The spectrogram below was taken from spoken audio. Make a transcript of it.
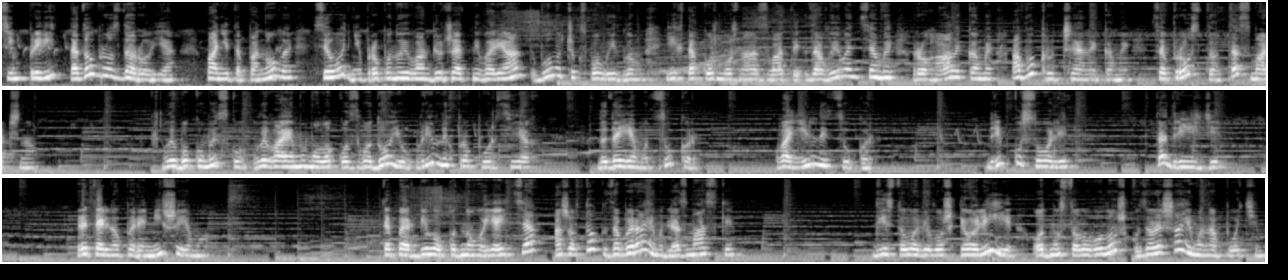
Всім привіт та доброго здоров'я! Пані та панове, сьогодні пропоную вам бюджетний варіант булочок з повидлом. Їх також можна назвати завиванцями, рогаликами або кручениками. Це просто та смачно. Глибоку миску вливаємо молоко з водою в рівних пропорціях. Додаємо цукор, ванільний цукор, дрібку солі та дріжджі. Ретельно перемішуємо. Тепер білок одного яйця, а жовток забираємо для змазки. 2 столові ложки олії, 1 столову ложку залишаємо на потім.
